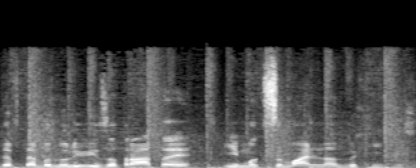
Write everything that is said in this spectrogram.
де в тебе нульові затрати і максимальна дохідність.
